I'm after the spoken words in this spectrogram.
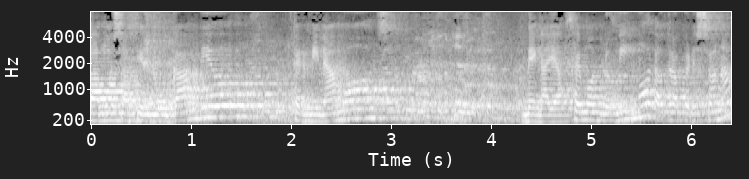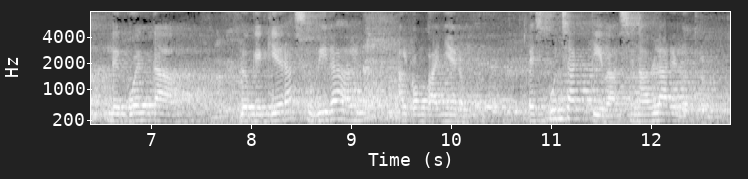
Vamos haciendo un cambio, terminamos. Venga, y hacemos lo mismo. La otra persona le cuenta lo que quiera, su vida al, al compañero. Escucha activa, sin hablar el otro.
